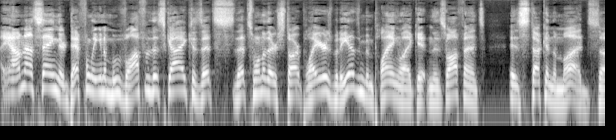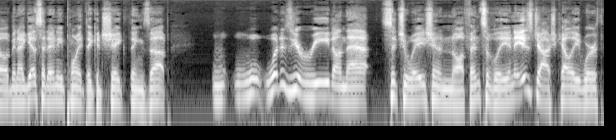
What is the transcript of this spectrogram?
I'm not saying they're definitely going to move off of this guy because that's that's one of their star players, but he hasn't been playing like it, and this offense is stuck in the mud. So, I mean, I guess at any point they could shake things up what is your read on that situation offensively? And is Josh Kelley worth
